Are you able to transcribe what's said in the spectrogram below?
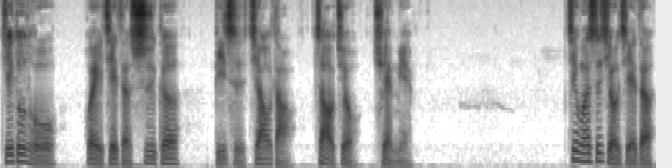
基督徒会借着诗歌彼此教导、造就、劝勉。经文十九节的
